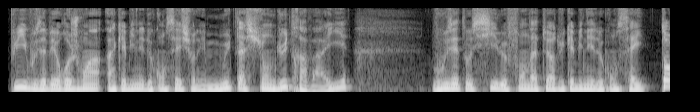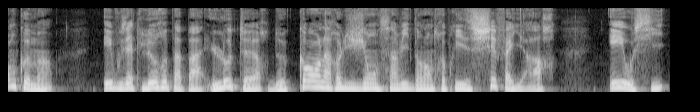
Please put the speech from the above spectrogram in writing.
puis vous avez rejoint un cabinet de conseil sur les mutations du travail. Vous êtes aussi le fondateur du cabinet de conseil Temps commun, et vous êtes l'heureux papa, l'auteur de Quand la religion s'invite dans l'entreprise chez Fayard, et aussi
